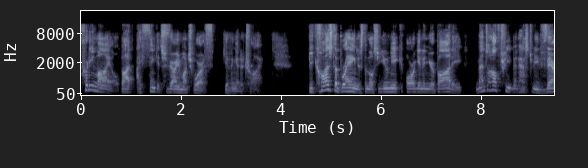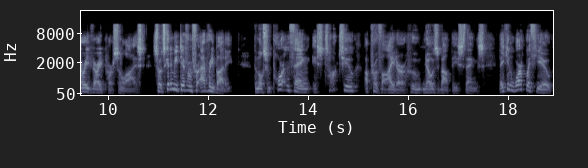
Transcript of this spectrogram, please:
pretty mild. But I think it's very much worth giving it a try. Because the brain is the most unique organ in your body, mental health treatment has to be very, very personalized. So it's going to be different for everybody. The most important thing is talk to a provider who knows about these things. They can work with you,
